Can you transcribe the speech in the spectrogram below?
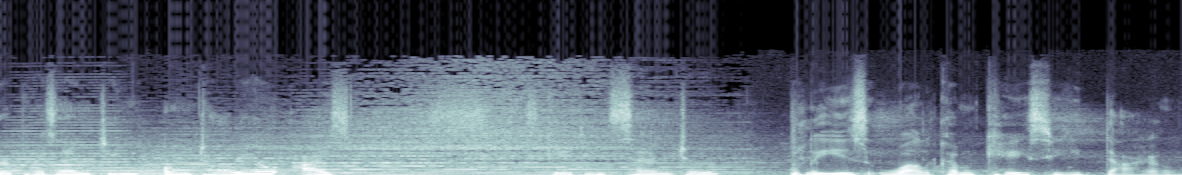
Representing Ontario Ice Skating Centre, please welcome Kaycee Dial.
